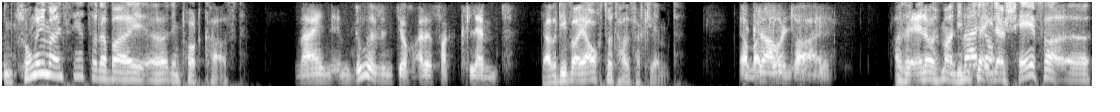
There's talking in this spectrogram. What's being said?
Im Dschungel meinst du jetzt oder bei äh, dem Podcast? Nein, im Dschungel sind die auch alle verklemmt. Ja, aber die war ja auch total verklemmt. Aber Klar, total. Also erinnert euch mal an die Michaela doch- Schäfer,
